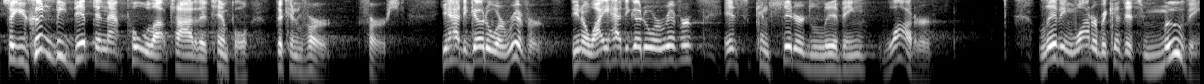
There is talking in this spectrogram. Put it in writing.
So you couldn't be dipped in that pool outside of the temple to convert first. You had to go to a river. Do you know why you had to go to a river? It's considered living water living water because it's moving.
